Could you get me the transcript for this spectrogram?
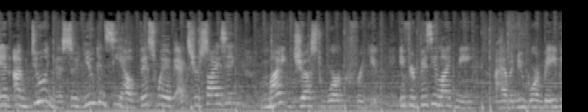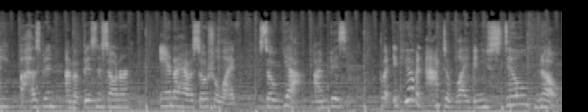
And I'm doing this so you can see how this way of exercising might just work for you. If you're busy like me, I have a newborn baby, a husband, I'm a business owner, and I have a social life. So, yeah, I'm busy. But if you have an active life and you still know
